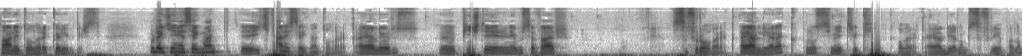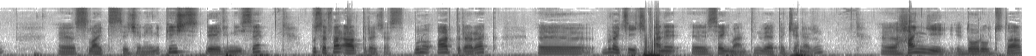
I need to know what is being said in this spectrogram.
daha net olarak görebiliriz. Buradaki yine segment e, iki tane segment olarak ayarlıyoruz. E, pinch değerini bu sefer sıfır olarak ayarlayarak bunu simetrik olarak ayarlayalım. Sıfır yapalım. E, slide seçeneğini. Pinch değerini ise bu sefer arttıracağız. Bunu arttırarak e, buradaki iki tane e, segmentin veya da kenarın e, hangi doğrultuda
